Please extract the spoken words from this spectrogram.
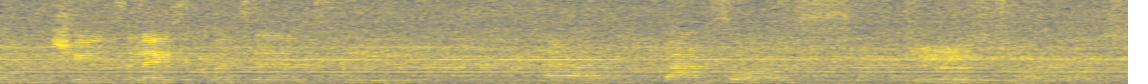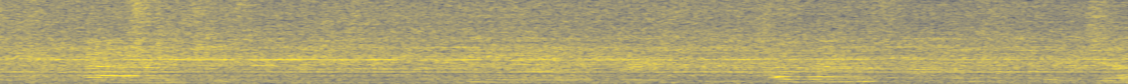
all the machines, the laser cutters, the um, band saws, the, um, the ovens. the.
